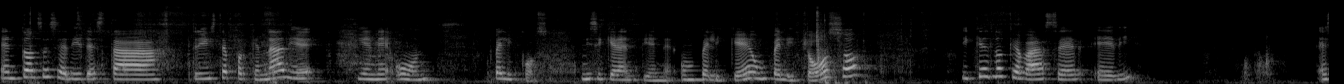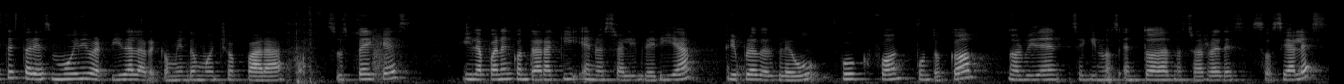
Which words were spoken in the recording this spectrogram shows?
Entonces Edith está triste porque nadie tiene un pelicoso. Ni siquiera entienden. ¿Un peliqué? ¿Un pelitoso? ¿Y qué es lo que va a hacer Eddie? Esta historia es muy divertida, la recomiendo mucho para sus peques y la pueden encontrar aquí en nuestra librería www.bookfont.com. No olviden seguirnos en todas nuestras redes sociales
